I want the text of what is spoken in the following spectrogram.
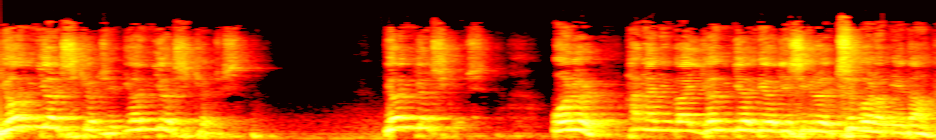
연결시켜 주 연결시켜 주신다. 연결시켜 주신다. 오늘 하나님과 연결되어 지시기를 축원합니다.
